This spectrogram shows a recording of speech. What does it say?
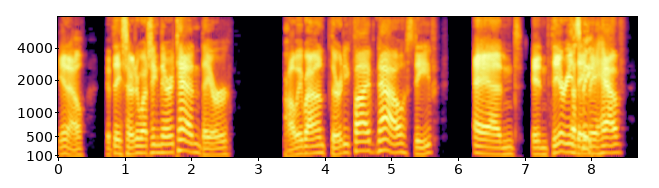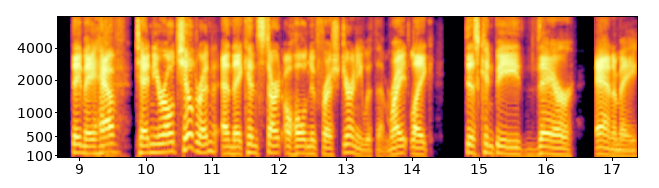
you know, if they started watching they were 10, they're probably around 35 now, Steve. And in theory, That's they me. may have they may have 10 year old children and they can start a whole new fresh journey with them, right? Like this can be their anime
